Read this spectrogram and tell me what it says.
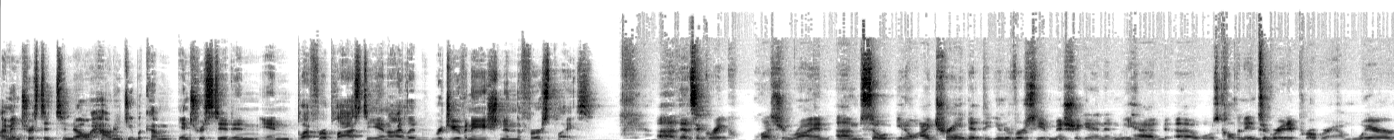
I'm interested to know how did you become interested in in blepharoplasty and eyelid rejuvenation in the first place? Uh, that's a great question, Ryan. Um, so, you know, I trained at the University of Michigan, and we had uh, what was called an integrated program where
